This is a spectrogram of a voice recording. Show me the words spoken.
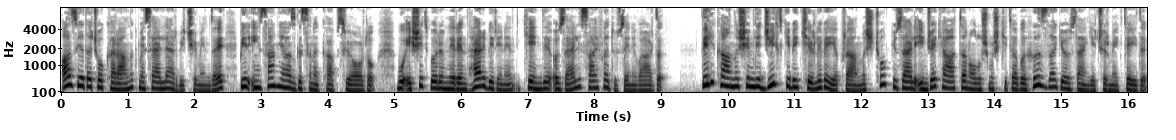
az ya da çok karanlık meseleler biçiminde bir insan yazgısını kapsıyordu. Bu eşit bölümlerin her birinin kendi özel sayfa düzeni vardı. Delikanlı şimdi cilt gibi kirli ve yıpranmış, çok güzel ince kağıttan oluşmuş kitabı hızla gözden geçirmekteydi.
